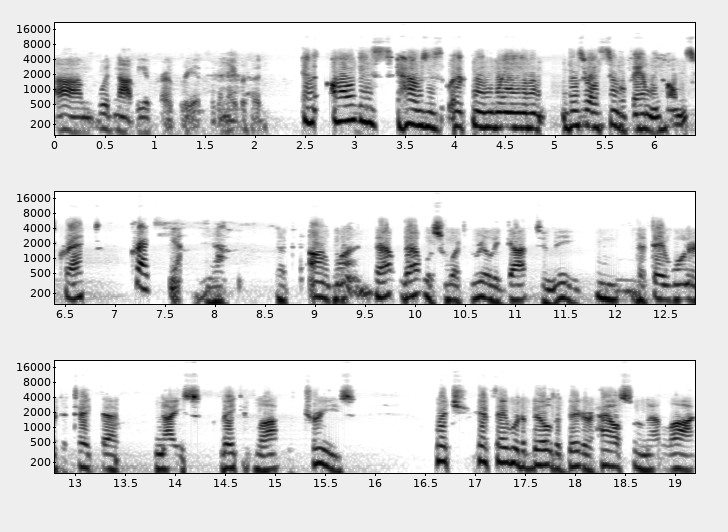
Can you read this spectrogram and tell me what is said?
um, would not be appropriate for the neighborhood. And all these houses, Erkman Lane, those are all single-family homes, correct? Correct. Yeah. Yeah. R one. That, that was what really got to me, that they wanted to take that nice vacant lot with trees, Which, if they were to build a bigger house on that lot,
